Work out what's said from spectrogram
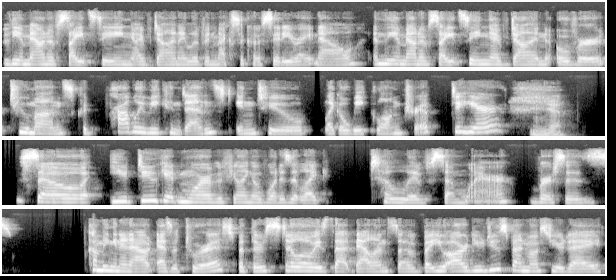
the amount of sightseeing I've done, I live in Mexico City right now, and the amount of sightseeing I've done over two months could probably be condensed into like a week long trip to here. Yeah. So you do get more of a feeling of what is it like to live somewhere versus coming in and out as a tourist, but there's still always that balance of, but you are, you do spend most of your day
